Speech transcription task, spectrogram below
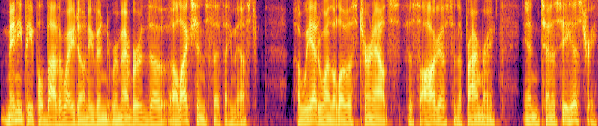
Many people, by the way, don't even remember the elections that they missed. Uh, we had one of the lowest turnouts this August in the primary in Tennessee history.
